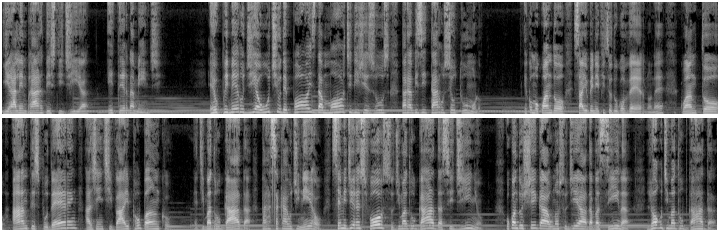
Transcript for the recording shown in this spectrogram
irá lembrar deste dia eternamente. É o primeiro dia útil depois da morte de Jesus para visitar o seu túmulo. É como quando sai o benefício do governo, né? Quanto antes puderem, a gente vai para o banco de madrugada para sacar o dinheiro, sem medir esforço, de madrugada, cedinho. Ou quando chega o nosso dia da vacina, logo de madrugada,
